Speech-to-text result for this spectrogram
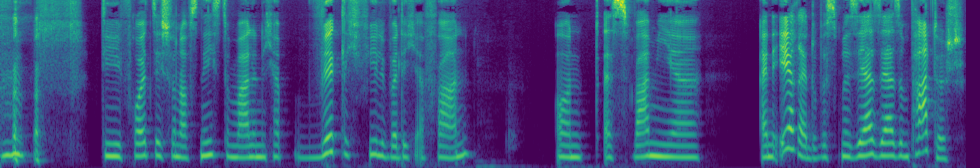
die freut sich schon aufs nächste Mal. Und ich habe wirklich viel über dich erfahren. Und es war mir eine Ehre. Du bist mir sehr, sehr sympathisch.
